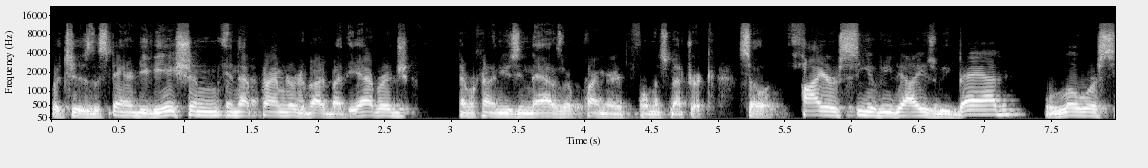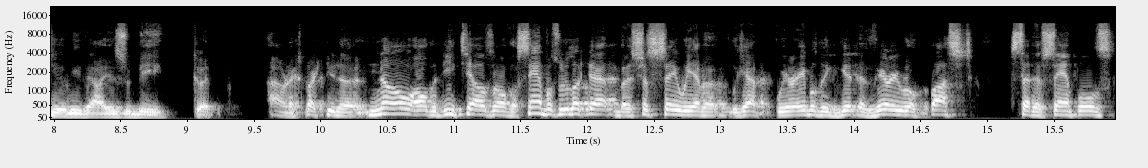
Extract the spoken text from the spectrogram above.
which is the standard deviation in that parameter divided by the average. And we're kind of using that as our primary performance metric. So higher COV values would be bad, lower COV values would be good. I don't expect you to know all the details, all the samples we looked at, but let's just say we have a, we got, we were able to get a very robust set of samples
